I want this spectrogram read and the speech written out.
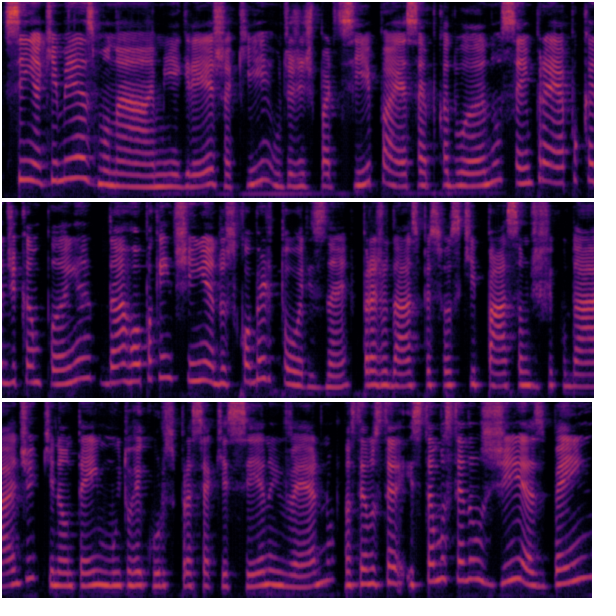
Sim, aqui mesmo na minha igreja, aqui onde a gente participa, essa época do ano sempre é época de campanha da roupa quentinha, dos cobertores, né? Para ajudar as pessoas que passam dificuldade, que não têm muito recurso para se aquecer no inverno. Nós temos estamos tendo uns dias bem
